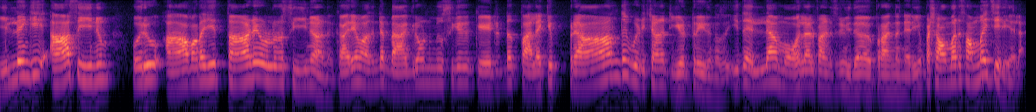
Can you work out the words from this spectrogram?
ഇല്ലെങ്കിൽ ആ സീനും ഒരു ആവറേജ് താഴെയുള്ളൊരു സീനാണ്. കാര്യം അതിന്റെ ബാക്ക്ഗ്രൗണ്ട് മ്യൂസിക് ഒക്കെ കേട്ടിട്ട് തലയ്ക്ക് പ്രാന്ത് പിടിച്ചാണ് തിയേറ്ററിൽ ഇരുന്നത്. ഇതെല്ലാം മോഹൻലാൽ ഫാൻസിനും ഇതേ അഭിപ്രായം തന്നെയായിരിക്കും. പക്ഷെ അവന്മാർ സമ്മതിച്ചിരിയല്ല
